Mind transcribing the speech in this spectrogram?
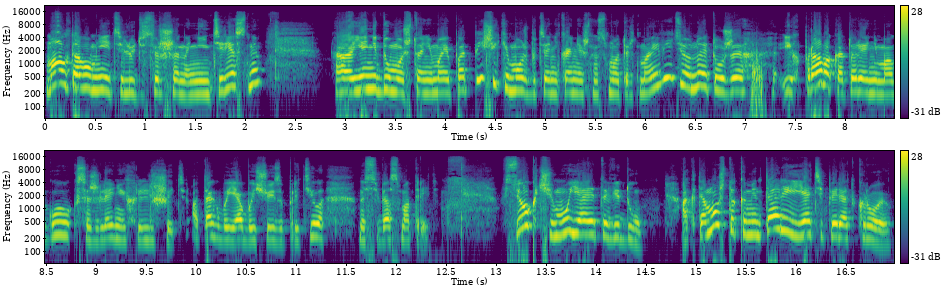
Мало того, мне эти люди совершенно не интересны. А, я не думаю, что они мои подписчики. Может быть, они, конечно, смотрят мои видео, но это уже их право, которое я не могу, к сожалению, их лишить. А так бы я бы еще и запретила на себя смотреть. Все, к чему я это веду. А к тому, что комментарии я теперь открою.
